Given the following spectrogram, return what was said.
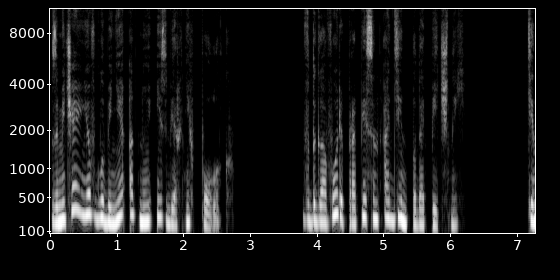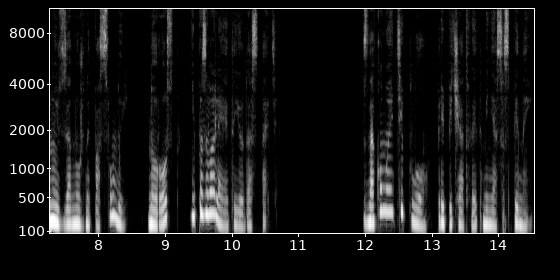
Замечаю ее в глубине одной из верхних полок. В договоре прописан один подопечный. Тянусь за нужной посудой, но рост не позволяет ее достать. Знакомое тепло припечатывает меня со спины.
